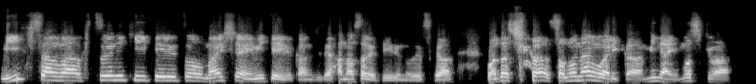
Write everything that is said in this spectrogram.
みゆきさんは普通に聞いていると毎試合見ている感じで話されているのですが、私はその何割か見ない、もしくは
